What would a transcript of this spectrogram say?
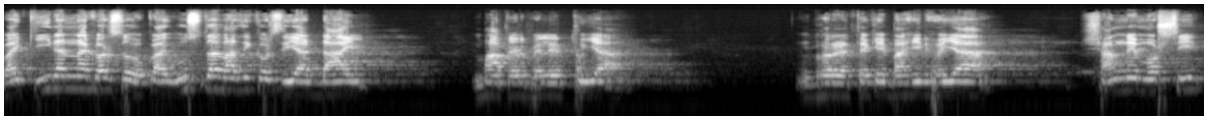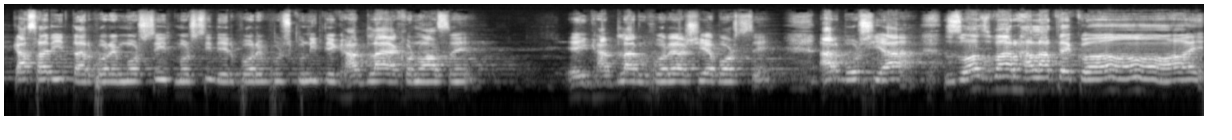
কয়, কি রান্না করছ? কয়, উস্তা ভাজি করছি আর ডাই ভাতের প্লেট থুইয়া ঘরের থেকে বাহির হইয়া সামনে মসজিদ, কাছারি, তারপরে মসজিদ, মসজিদের পরে পুষ্কুনিতে ঘাটলা এখনও আছে। এই ঘাটলার উপরে আসিয়া বসছে আর বসিয়া জজবার হালাতে কয়,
